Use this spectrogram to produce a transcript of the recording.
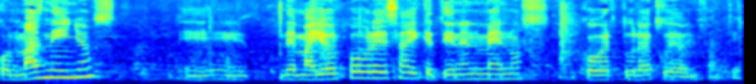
con más niños, eh, de mayor pobreza y que tienen menos cobertura de cuidado infantil.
